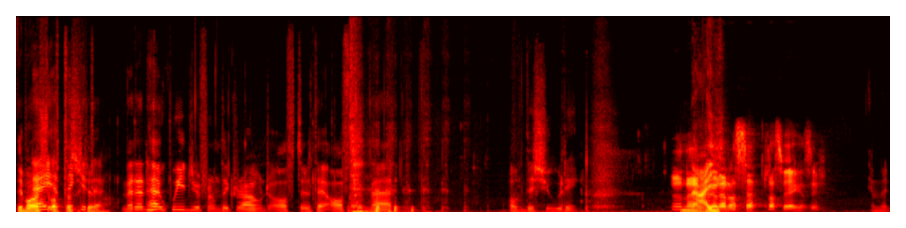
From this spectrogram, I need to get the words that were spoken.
Det är bara Nej, jag 28 sekunder. inte. Men den här video from the ground after the aftermath of the shooting. Ja, nej, Nej. vi har redan sett Las Vegas ju. Ja, men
